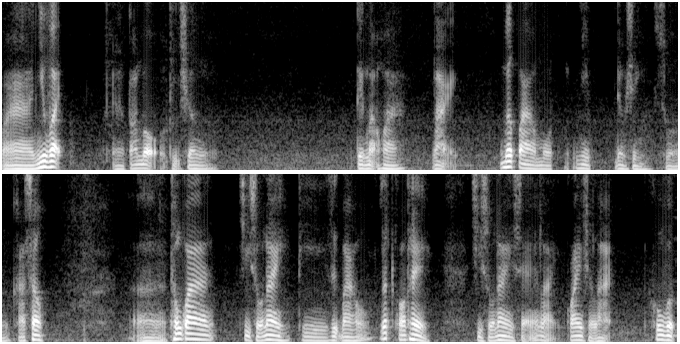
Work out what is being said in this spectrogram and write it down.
Và như vậy toàn bộ thị trường tiền mã hóa lại bước vào một nhịp điều chỉnh xuống khá sâu. À, thông qua chỉ số này thì dự báo rất có thể chỉ số này sẽ lại quay trở lại khu vực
